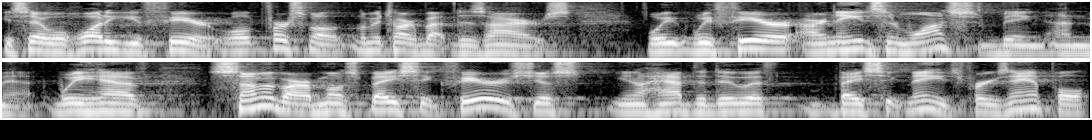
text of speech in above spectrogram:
you say, well, what do you fear? Well, first of all, let me talk about desires. We, we fear our needs and wants being unmet. We have some of our most basic fears just you know have to do with basic needs. For example,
